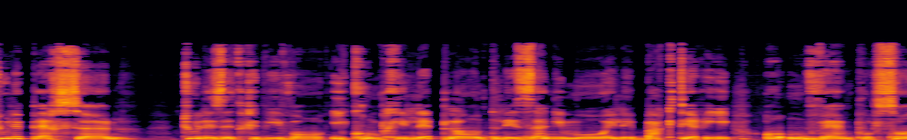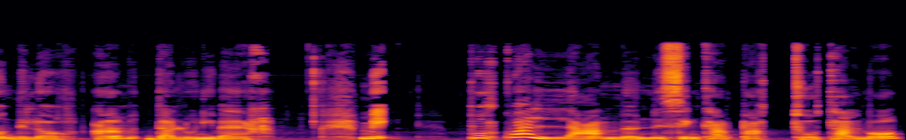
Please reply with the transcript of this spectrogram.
Toutes les personnes, tous les êtres vivants, y compris les plantes, les animaux et les bactéries, ont un 20% de leur âme dans l'univers. Mais pourquoi l'âme ne s'incarne pas totalement?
